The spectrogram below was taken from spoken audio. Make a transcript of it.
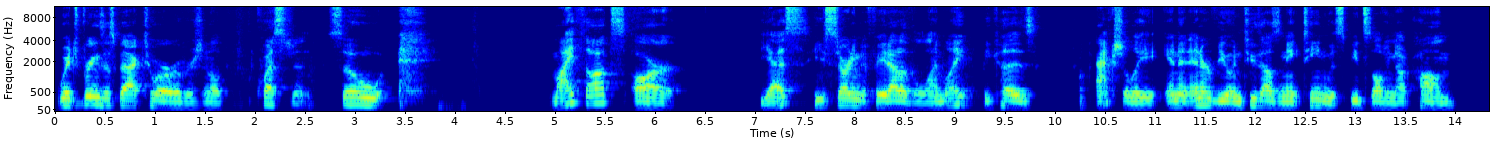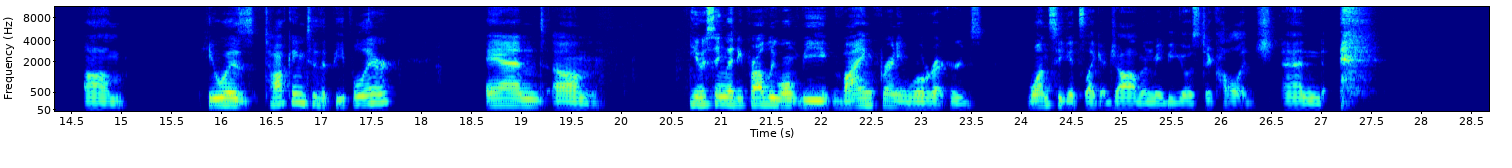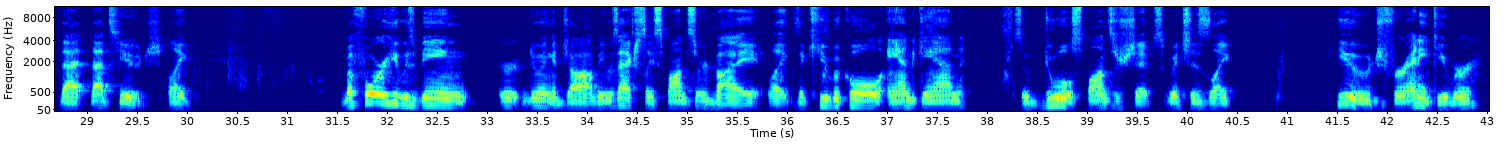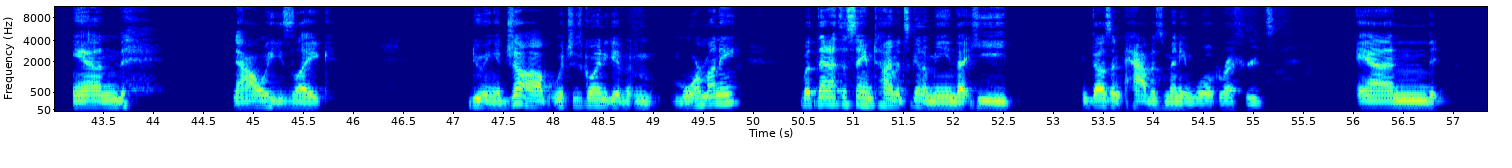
Which brings us back to our original question. So, my thoughts are yes, he's starting to fade out of the limelight because actually, in an interview in 2018 with SpeedSolving.com, um, he was talking to the people there, and um, he was saying that he probably won't be vying for any world records once he gets like a job and maybe goes to college. And that that's huge. Like before he was being er, doing a job he was actually sponsored by like the cubicle and GAN. So dual sponsorships which is like huge for any cuber. And now he's like doing a job which is going to give him more money but then at the same time, it's going to mean that he doesn't have as many world records. And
